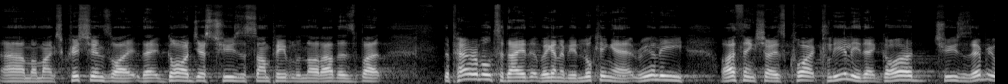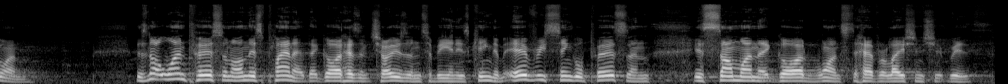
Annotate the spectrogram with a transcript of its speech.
um, amongst Christians, like that God just chooses some people and not others. But the parable today that we're going to be looking at really, I think, shows quite clearly that God chooses everyone. There's not one person on this planet that God hasn't chosen to be in his kingdom. Every single person is someone that God wants to have relationship with.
